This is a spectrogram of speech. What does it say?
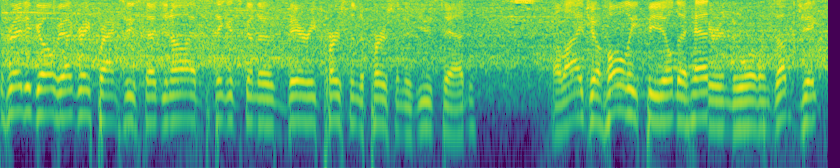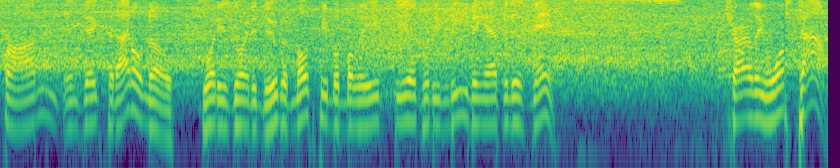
He's ready to go. We had great practice. He said, you know, I think it's going to vary person to person, as you said. Elijah Holyfield ahead here in New Orleans up Jake Fromm. And Jake said, I don't know what he's going to do, but most people believe Fields will be leaving after this game. Charlie Warren's down.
